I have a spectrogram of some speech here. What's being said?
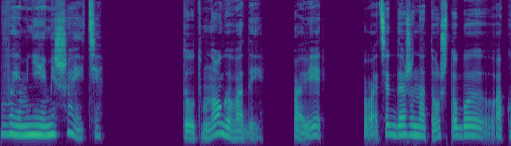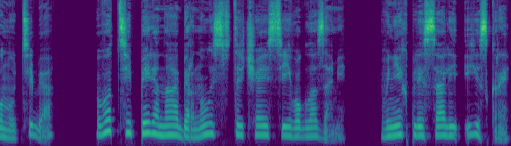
«Вы мне мешаете». «Тут много воды, поверь». Хватит даже на то, чтобы окунуть тебя. Вот теперь она обернулась, встречаясь с его глазами. В них плясали искры,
